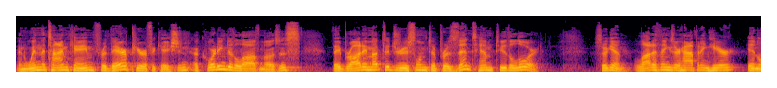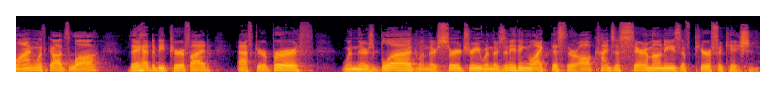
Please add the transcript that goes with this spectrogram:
And when the time came for their purification, according to the law of Moses, they brought him up to Jerusalem to present him to the Lord. So, again, a lot of things are happening here in line with God's law. They had to be purified after birth, when there's blood, when there's surgery, when there's anything like this. There are all kinds of ceremonies of purification.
